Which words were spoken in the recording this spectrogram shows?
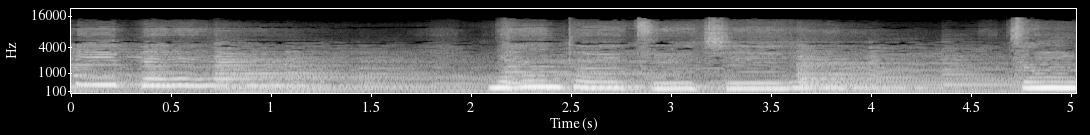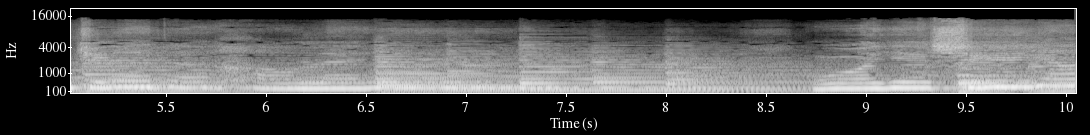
疲惫，面对自己总觉得好累。我也需要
